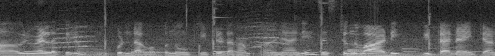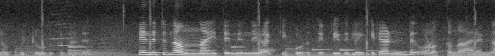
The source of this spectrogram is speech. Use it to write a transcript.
ആ ഒരു വെള്ളത്തിലും ഉപ്പുണ്ടാകും അപ്പോൾ നോക്കിയിട്ടിടണം ഞാൻ ജസ്റ്റ് ഒന്ന് വാടി കിട്ടാനായിട്ടാണ് ഉപ്പിട്ട് കൊടുക്കുന്നത്. എന്നിട്ട് നന്നായിട്ട് തന്നെ ഒന്ന് ഇളക്കി കൊടുത്തിട്ട് ഇതിലേക്ക് രണ്ട് ഉണക്ക നാരങ്ങ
